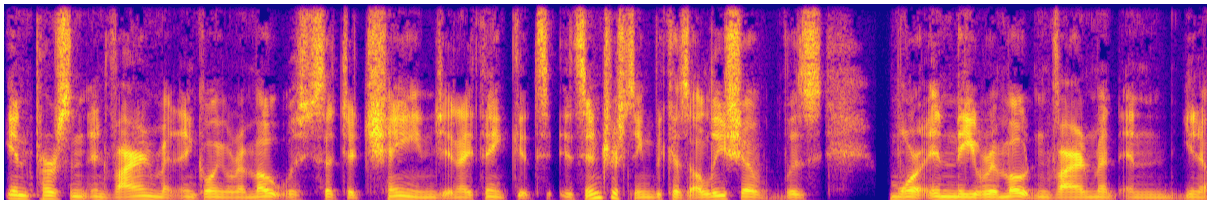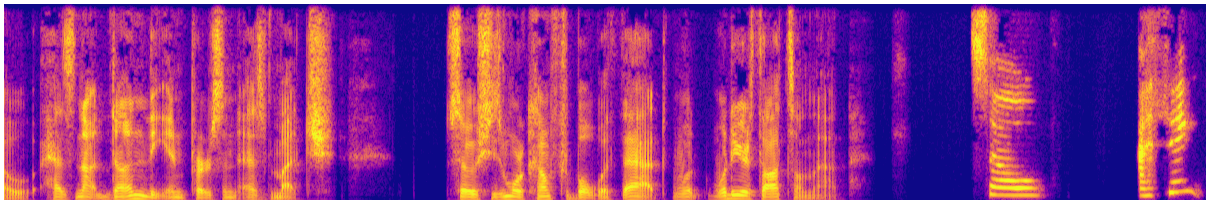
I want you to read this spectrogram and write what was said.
in-person environment and going remote was such a change and i think it's it's interesting because alicia was more in the remote environment and you know has not done the in-person as much. So she's more comfortable with that. What what are your thoughts on that? So i think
